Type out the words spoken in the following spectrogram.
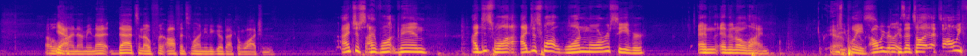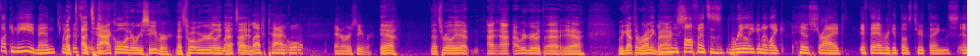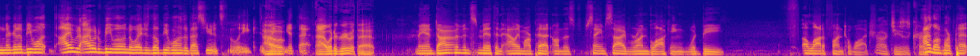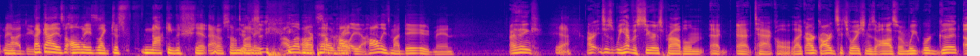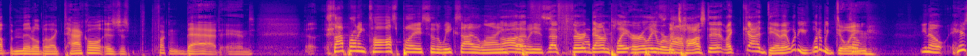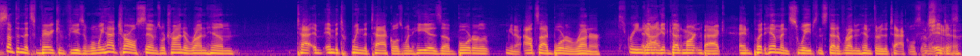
Yeah. line. I mean that that's an off- offensive line you need to go back and watch. And I just I want man, I just want I just want one more receiver, and and an O line, Yeah. please. all we really because that's all that's all we fucking need, man. A, Like that's, a tackle and a receiver. That's what we really. le- that's a it. left tackle and a receiver. Yeah, that's really it. I, I I would agree with that. Yeah, we got the running And then backs. this offense is really gonna like hit a stride if they ever get those two things, and they're gonna be one. I would I would be willing to wager they'll be one of the best units in the league if I they would- can get that. I would agree with that. Man, Donovan Smith and Ali Marpet on the same side run blocking would be a lot of fun to watch. Oh Jesus Christ! I love Marpet, man. I do. That guy is always like just knocking the shit out of somebody. he's- I love Oh, Marpet so and great. Holly. Holly's my dude, man. I think yeah. Our just we have a serious problem at at tackle. Like our guard situation is awesome. We we're good up the middle, but like tackle is just fucking bad. And uh, Stop running toss plays to the weak side of the line, oh, that that third down play early where we tossed it. Like God damn it! What are you? What are we doing? You know, here's something that's very confusing. When we had Charles Sims, we're trying to run him ta- in- in between the tackles when he is a border, you know, outside border runner. Screen And then guy. we'll get Doug Martin back and put him in sweeps instead of running him through the tackles. I mean, it just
